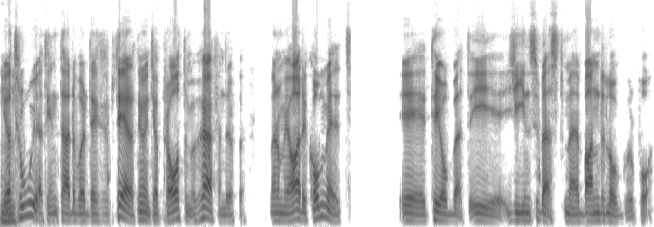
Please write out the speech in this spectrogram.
Jag tror ju att det inte hade varit accepterat. Nu har inte jag pratat med chefen där uppe. Men om jag hade kommit eh, till jobbet i jeansväst med bandloggor på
